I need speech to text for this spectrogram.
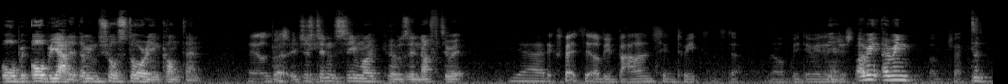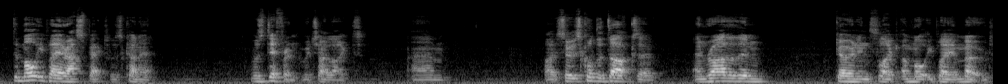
or be, or be added. I mean, sure, story and content, It'll but it just be- didn't seem like there was enough to it. Yeah, I'd expect it'll be balancing tweaks and stuff. They'll be doing it Yeah. just I mean, I mean, the the multiplayer aspect was kind of was different, which I liked. Um, like, so it's called the Dark Zone, and rather than going into like a multiplayer mode,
